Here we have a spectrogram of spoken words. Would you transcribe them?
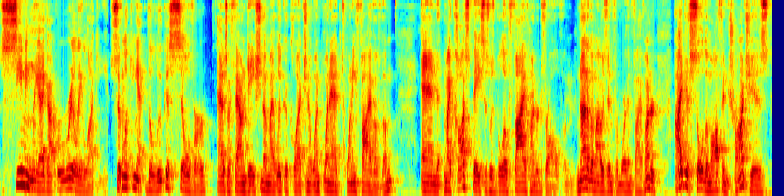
Seemingly, I got really lucky. So looking at the Lucas Silver as a foundation of my Luka collection, at one point I had 25 of them and my cost basis was below 500 for all of them. None of them I was in for more than 500. I just sold them off in tranches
